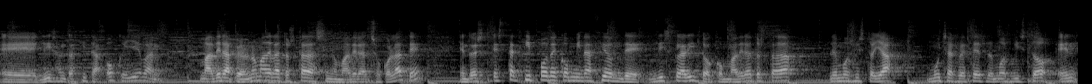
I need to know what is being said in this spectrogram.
eh, gris antracita o que llevan madera, pero no madera tostada, sino madera de chocolate. Entonces, este tipo de combinación de gris clarito con madera tostada lo hemos visto ya muchas veces, lo hemos visto en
